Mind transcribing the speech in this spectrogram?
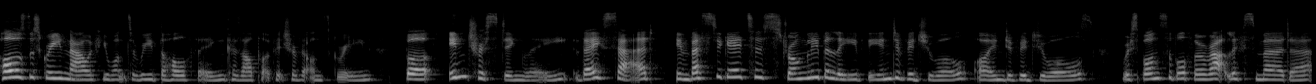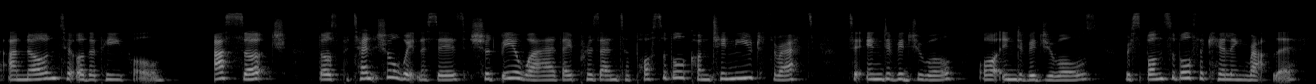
Pause the screen now if you want to read the whole thing because I'll put a picture of it on screen. But interestingly, they said investigators strongly believe the individual or individuals responsible for Ratliff's murder are known to other people. As such, those potential witnesses should be aware they present a possible continued threat to individual or individuals responsible for killing Ratliff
